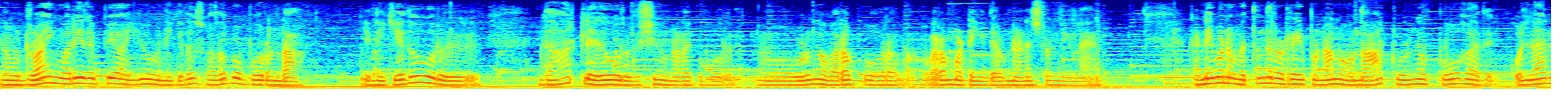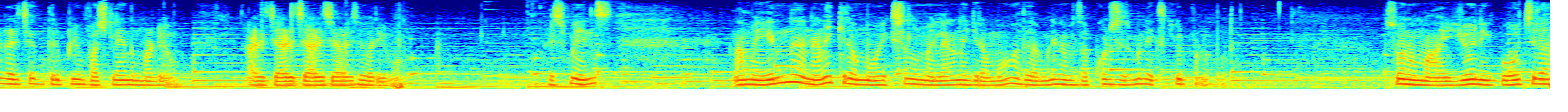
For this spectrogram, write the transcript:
நம்ம டிராயிங் வரைகிறப்போ ஐயோ இன்றைக்கி ஏதோ சொதப்ப போகிறோம்டா இன்றைக்கி ஏதோ ஒரு இந்த ஆர்ட்டில் ஏதோ ஒரு விஷயம் நடக்க போகுது. நம்ம ஒழுங்காக வரப்போ வர வரமாட்டேங்குது அப்படின்னு நினச்சிட்டு வச்சிங்களேன் கண்டிப்பாக நம்ம எத்தனை தடவை ட்ரை பண்ணாலும் அந்த ஆர்ட் ஒழுங்காக போகாது. கொஞ்ச நேரம் கழிச்சு திருப்பியும் ஃபஸ்ட்லேருந்து முடியும் அடித்து அடித்து அடித்து அடித்து வரைவோம் விச் மீன்ஸ் நம்ம என்ன நினைக்கிறோமோ எக்ஸ்டர்னல் மைண்டில் என்ன நினைக்கிறோமோ அது அப்படியே நம்ம சப்கான்ஷியஸ் மைண்ட் எக்ஸிக்யூட் பண்ண போகுது. ஸோ நம்ம ஐயோ இன்னைக்கு போச்சுடா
